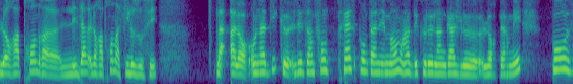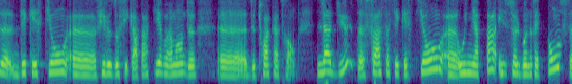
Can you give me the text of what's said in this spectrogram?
leur apprendre, leur apprendre à philosopher? Bah, alors, on a dit que les enfants, très spontanément, hein, dès que le langage le, leur permet, posent des questions euh, philosophiques à partir vraiment de, euh, de 3-4 ans. L'adulte, face à ces questions euh, où il n'y a pas une seule bonne réponse,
